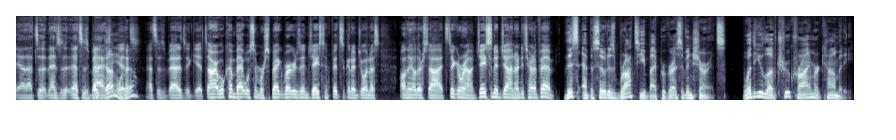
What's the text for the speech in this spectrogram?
Yeah, that's a, that's a, that's as They're bad as done it gets. him. That's as bad as it gets. All right, we'll come back with some respect burgers, and Jason Fitz is going to join us on the other side. Stick around, Jason and John, 90 Turn FM. This episode is brought to you by Progressive Insurance. Whether you love true crime or comedy,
